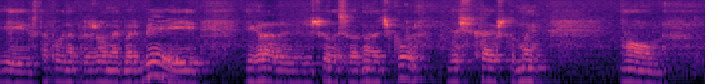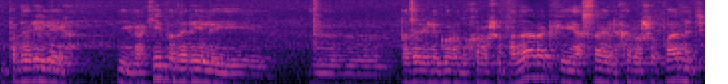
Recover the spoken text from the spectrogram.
И в такой напряженной борьбе. И игра решилась в одно очко. Я считаю, что мы ну, подарили, игроки подарили, и э, подарили городу хороший подарок, и оставили хорошую память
